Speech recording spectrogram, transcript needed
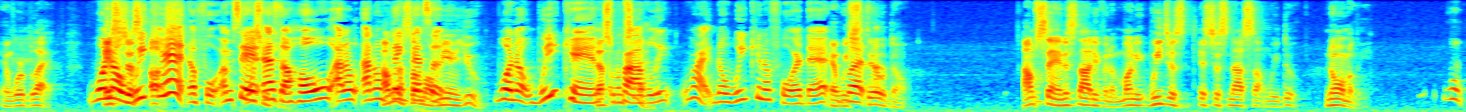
and we're black. Well, It's no, we us. can't afford. I'm saying Yes, as a whole, I don't. I don't I'm think not that's about a. me and you, Well, no, we can That's what I'm saying. probably right. No, we can afford that, and we still don't. I'm saying it's not even a money. We just it's just not something we do normally. well,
